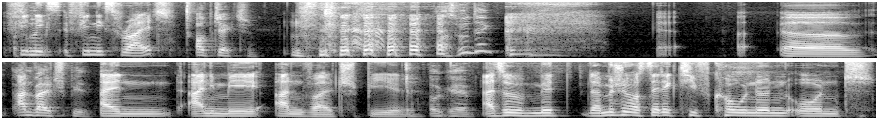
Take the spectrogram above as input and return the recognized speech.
Phoenix, Phoenix Wright. Objection. Was für ein Ding? Äh, Anwaltsspiel. ein Anime-Anwaltsspiel. Okay. Also mit einer Mischung aus Detektiv Conan und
